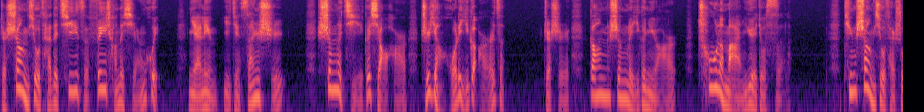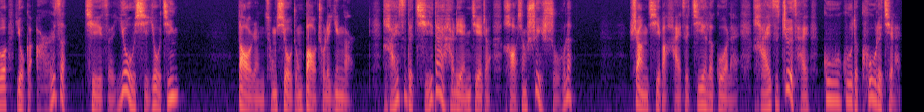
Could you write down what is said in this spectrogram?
这尚秀才的妻子非常的贤惠，年龄已近三十，生了几个小孩，只养活了一个儿子。这时刚生了一个女儿，出了满月就死了。听尚秀才说有个儿子，妻子又喜又惊。道人从袖中抱出了婴儿。孩子的脐带还连接着，好像睡熟了。上气把孩子接了过来，孩子这才咕咕的哭了起来。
